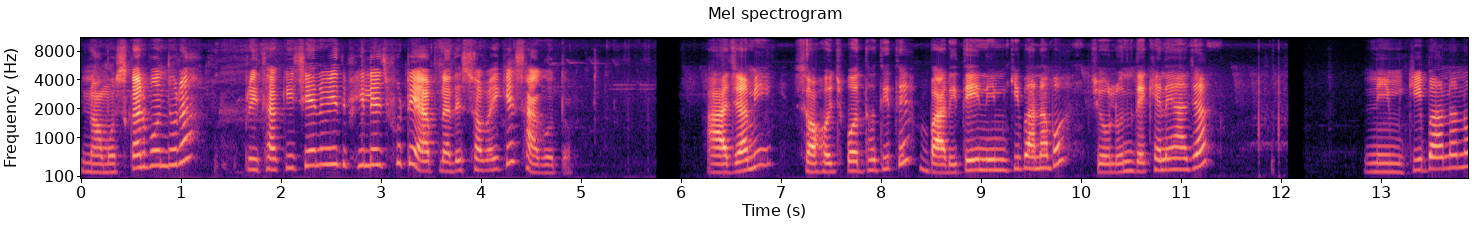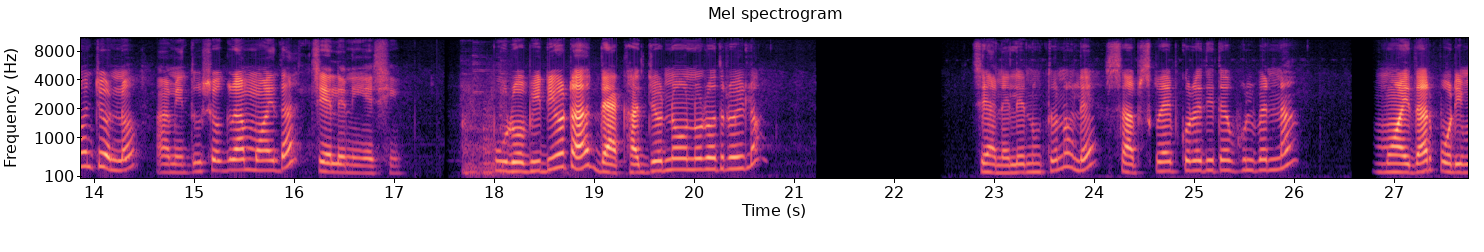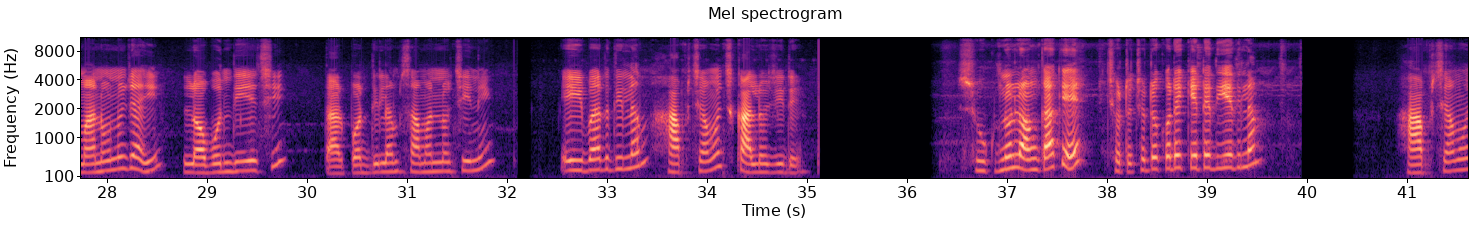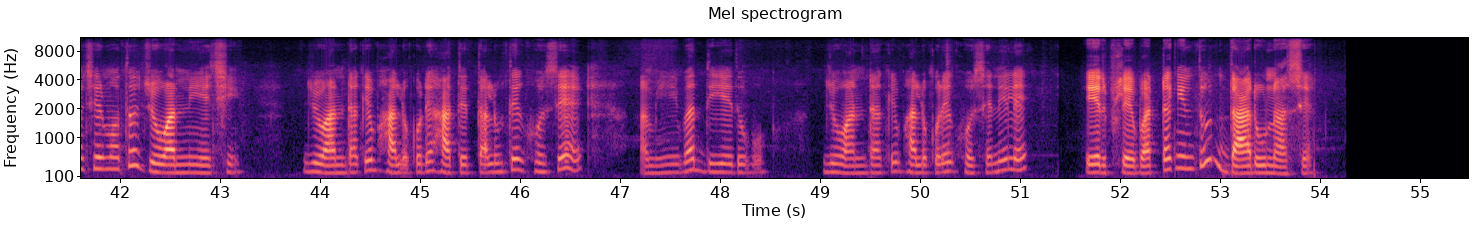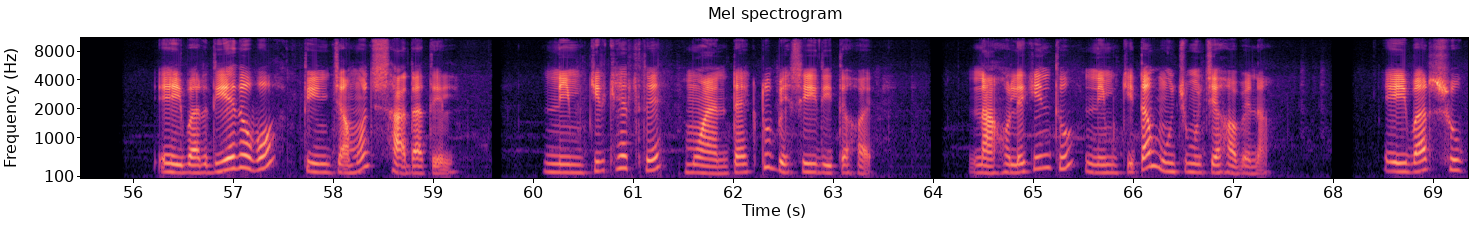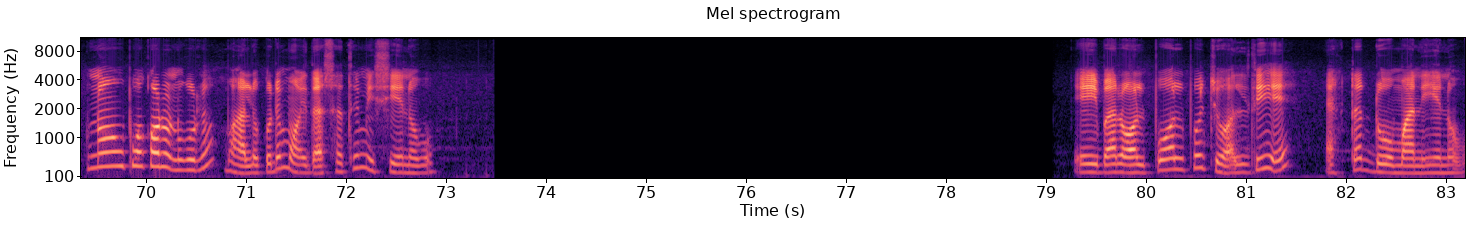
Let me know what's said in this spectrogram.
নমস্কার বন্ধুরা, Pritha kitchen with village ফুটে আপনাদের সবাইকে স্বাগত। আজ আমি সহজ পদ্ধতিতে বাড়িতেই নিমকি বানাবো। চলুন দেখে নেওয়া যাক। নিমকি বানানোর জন্য আমি দুশো গ্রাম ময়দা চেলে নিয়েছি। পুরো ভিডিওটা দেখার জন্য অনুরোধ রইল। চ্যানেলে নতুন হলে সাবস্ক্রাইব করে দিতে ভুলবেন না। ময়দার পরিমাণ অনুযায়ী লবণ দিয়েছি। তারপর দিলাম সামান্য চিনি। এইবার দিলাম হাফ চামচ কালো জিরে। শুকনো লঙ্কাকে ছোট ছোট করে কেটে দিয়ে দিলাম। হাফ চামচের মতো জোয়ান নিয়েছি। জোয়ানটাকে ভালো করে হাতের তালুতে ঘষে আমি এবার দিয়ে দেবো। জোয়ানটাকে ভালো করে ঘষে নিলে এর ফ্লেভারটা কিন্তু দারুণ আসে। এইবার দিয়ে দেবো তিন চামচ সাদা তেল। নিমকির ক্ষেত্রে ময়ানটা একটু বেশিই দিতে হয়। না হলে কিন্তু নিমকিটা মুচমুচে হবে না। এইবার শুকনো উপকরণগুলো ভালো করে ময়দার সাথে মিশিয়ে নেব। এইবার অল্প অল্প জল দিয়ে একটা ডো বানিয়ে নেব।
